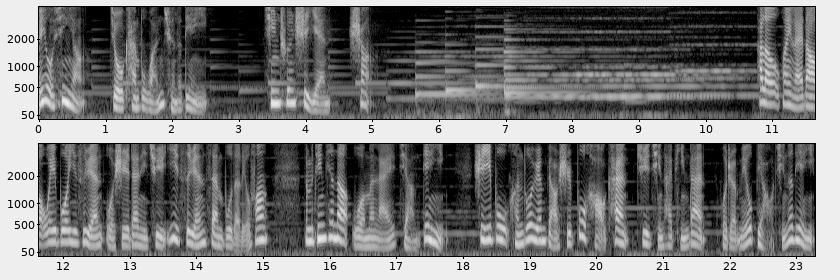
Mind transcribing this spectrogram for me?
没有信仰就看不完全的电影，《青春誓言》上。Hello，欢迎来到微波异次元，我是带你去异次元散步的刘芳。那么今天呢，我们来讲电影，是一部很多人表示不好看、剧情太平淡或者没有表情的电影。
